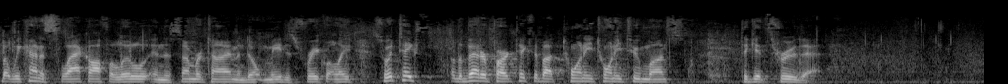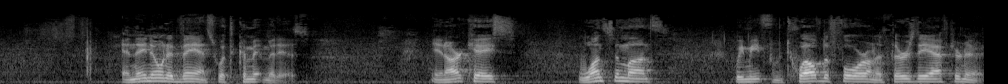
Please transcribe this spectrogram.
but we kind of slack off a little in the summertime and don't meet as frequently. So it takes, the better part, takes about 20, 22 months to get through that. And they know in advance what the commitment is. In our case, once a month, we meet from 12 to 4 on a Thursday afternoon.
